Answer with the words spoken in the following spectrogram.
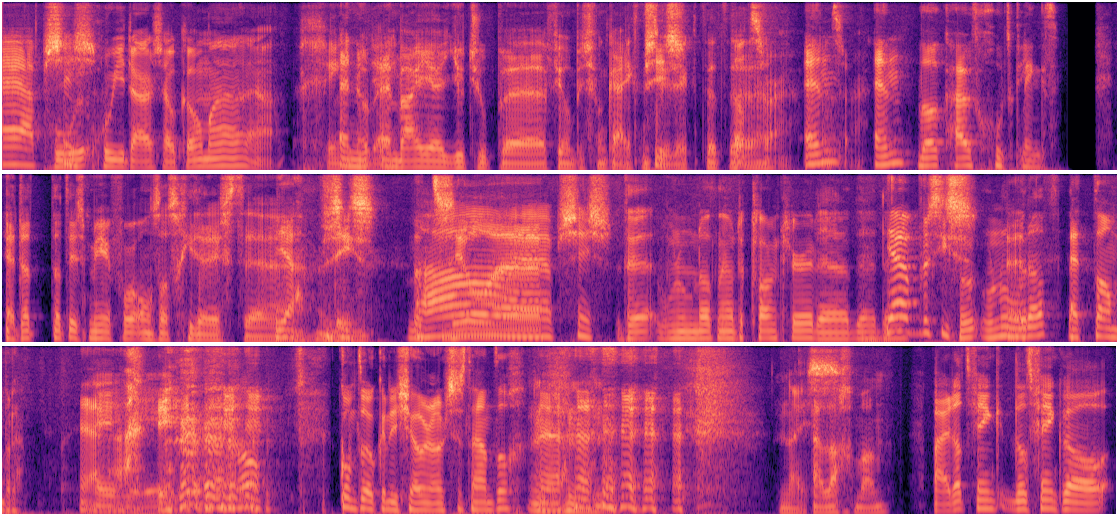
ja, ja precies. Hoe, hoe je daar zou komen, ja, geen En, idee. en waar je YouTube-filmpjes van kijkt Precies. natuurlijk. Dat, dat eh, is waar. En, dat is waar. en welk hout goed klinkt. Ja, dat, dat is meer voor ons als gitarist eh, ja, ding. precies. Dat Ah, is heel... eh, ja, precies. De, hoe noemen we dat nou? De klankkleur? De, de, de... ja, precies. Hoe, hoe noemen we Eh, dat? Het timbre. Ja. Hey. Komt ook in de show notes te staan, toch? Ja. Nice. Ja, lachen man. Maar dat vind ik, dat vind ik wel...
